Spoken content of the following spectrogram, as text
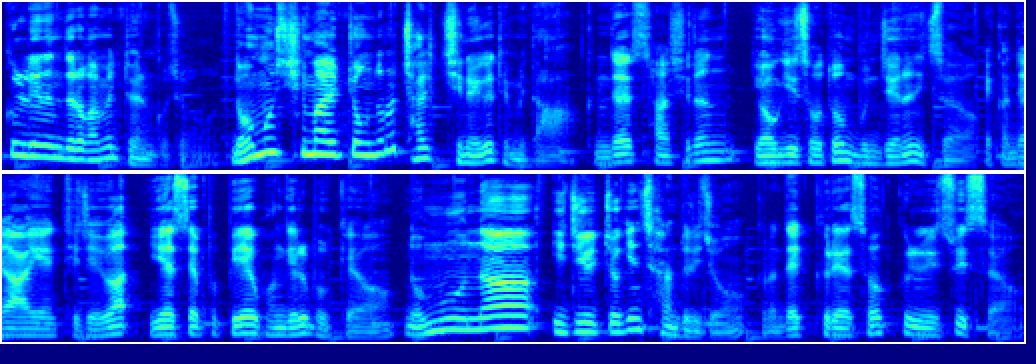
끌리는 대로 가면 되는 거죠. 너무 심할 정도로 잘 지내게 됩니다. 근데 사실은 여기서도 문제는 있어요. 예컨대 INTJ와 ESFP의 관계를 볼게요. 너무나 이질적인 사람들이죠. 그런데 그래서 끌릴 수 있어요.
